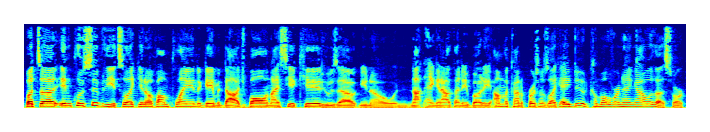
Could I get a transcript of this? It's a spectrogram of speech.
But uh, inclusivity, it's like, you know, if I'm playing a game of dodgeball and I see a kid who's out, you know, not hanging out with anybody, I'm the kind of person who's like, hey, dude, come over and hang out with us. Or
